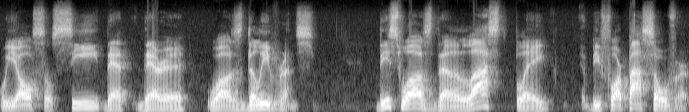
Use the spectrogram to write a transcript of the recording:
we also see that there uh, was deliverance. This was the last plague before Passover.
